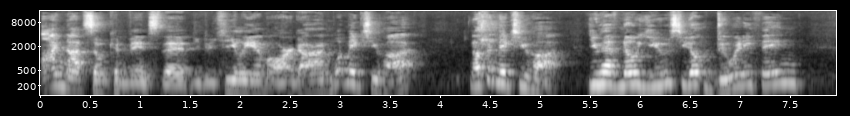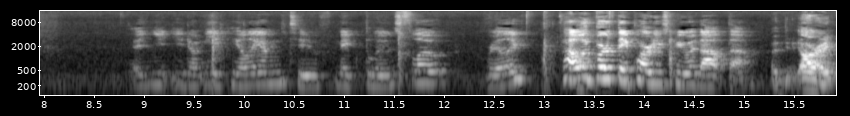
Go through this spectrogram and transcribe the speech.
I'm not so convinced that helium, argon. What makes you hot? Nothing makes you hot. You have no use. You don't do anything. Uh, You, you don't need helium to make balloons float? Really? How would birthday parties be without them? Uh, All right.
